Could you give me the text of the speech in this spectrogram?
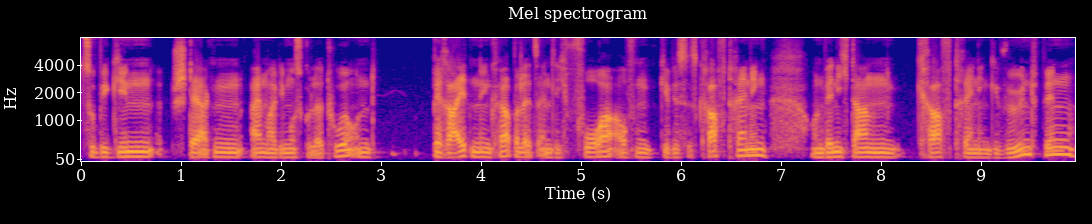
Zu Beginn stärken einmal die Muskulatur und bereiten den Körper letztendlich vor auf ein gewisses Krafttraining. Und wenn ich dann Krafttraining gewöhnt bin,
